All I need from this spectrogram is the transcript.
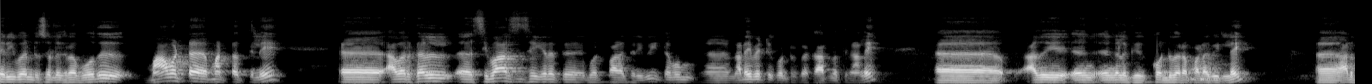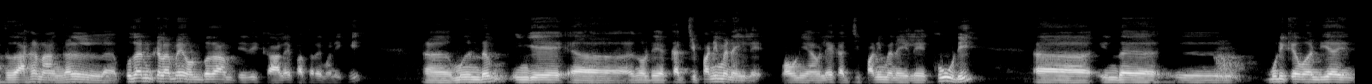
தெரிவு என்று சொல்லுகிற போது மாவட்ட மட்டத்திலே அவர்கள் சிபார்சு சிபாரிசு செய்கிற வேட்பாளர் தெரிவு இன்னமும் நடைபெற்று கொண்டிருக்கிற காரணத்தினாலே அது எங்- எங்களுக்கு கொண்டு வரப்படவில்லை. அடுத்ததாக நாங்கள் புதன்கிழமை ஒன்பதாம் தேதி காலை பத்தரை மணிக்கு மீண்டும் இங்கே எங்களுடைய கட்சி பணிமனையிலே வவுனியாவிலே கட்சி பணிமனையிலே கூடி இந்த முடிக்க வேண்டிய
